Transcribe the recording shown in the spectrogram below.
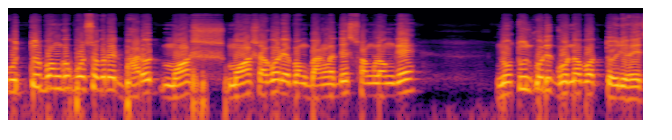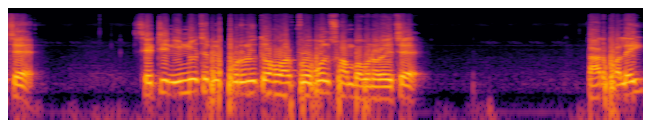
উত্তর বঙ্গোপসাগরের ভারত মহাস- মহাসাগর এবং বাংলাদেশ সংলগ্নে নতুন করে ঘূর্ণাবর্ত তৈরি হয়েছে। সেটি নিম্নচাপে পরিণত হওয়ার প্রবল সম্ভাবনা রয়েছে। তার ফলেই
